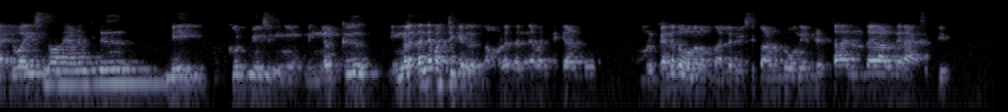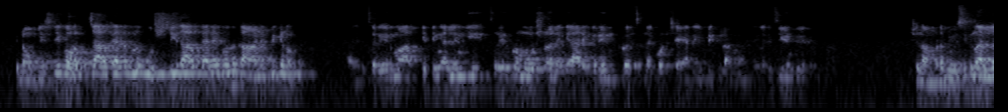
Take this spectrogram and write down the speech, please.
അഡ്വൈസ് എന്ന് പറയുകയാണെങ്കിൽ മേക്ക് ഗുഡ് മ്യൂസിക് നിങ്ങൾക്ക് നിങ്ങളെ തന്നെ പറ്റിക്കരുത്. നമ്മളെ തന്നെ പറ്റിക്കാണ്ട് നമ്മൾക്ക് തന്നെ തോന്നണം. നല്ല മ്യൂസിക് ആണെന്ന് തോന്നിയിട്ട് എന്തായാലും ആൾക്കാർ ആക്സെപ്റ്റ് ചെയ്യും. പിന്നെ ഒബ്വിയസ്ലി കുറച്ച് ആൾക്കാരെ ഒന്ന് പുഷ് ചെയ്ത ആൾക്കാരെ ഒന്ന് കാണിപ്പിക്കണം. ചെറിയൊരു മാർക്കറ്റിംഗ് അല്ലെങ്കിൽ ചെറിയ പ്രൊമോഷനോ അല്ലെങ്കിൽ ആരെങ്കിലും ഇൻഫ്ലുവൻസിനെ കൂടെ ഷെയർ ചെയ്യിപ്പിക്കണം അങ്ങനെ ചെയ്യേണ്ടി വരും. പക്ഷെ നമ്മുടെ മ്യൂസിക് നല്ല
